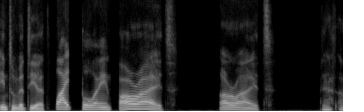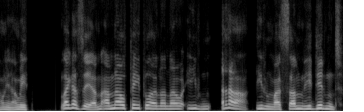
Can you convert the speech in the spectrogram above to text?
introverted white boy. All right, all right. I mean, I mean, like I say, I, I know people, and I know even uh, even my son. He didn't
